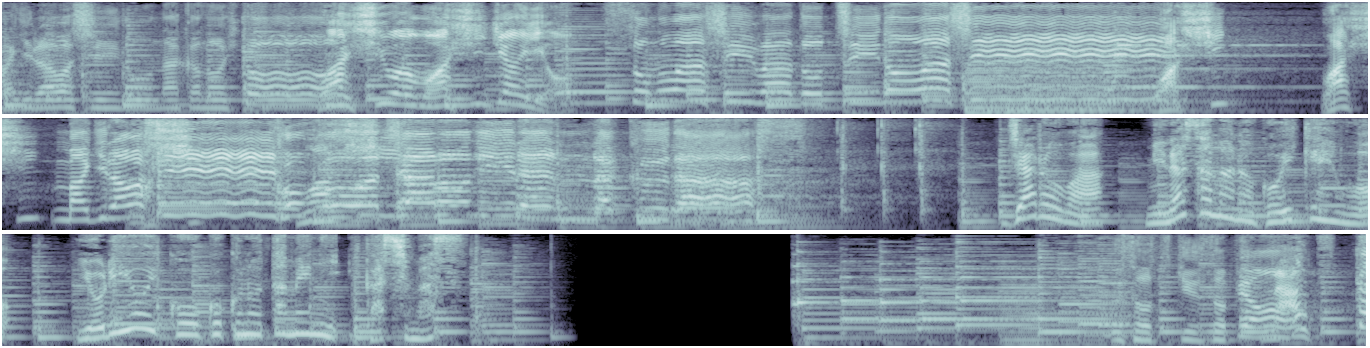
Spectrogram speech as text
紛らわしいの中の人。わしはわしじゃよ。その足はどっちの足わし？わし？紛らわしい。ここはジャロに連絡だ。ジャロは皆様のご意見をより良い広告のために活かします嘘つき嘘ぴょん。なんつって。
